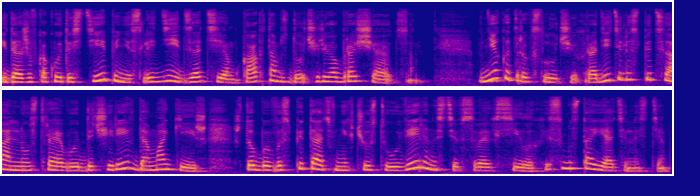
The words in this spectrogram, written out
и даже в какой-то степени следить за тем, как там с дочерью обращаются. В некоторых случаях родители специально устраивают дочерей в дома гейш, чтобы воспитать в них чувство уверенности в своих силах и самостоятельности,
